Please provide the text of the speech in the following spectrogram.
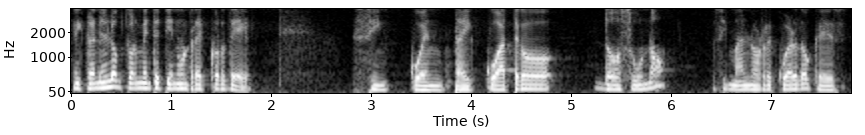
El Canelo actualmente tiene un récord de 54-2-1, si mal no recuerdo, que es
